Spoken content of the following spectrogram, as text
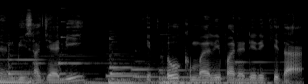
dan bisa jadi itu kembali pada diri kita.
